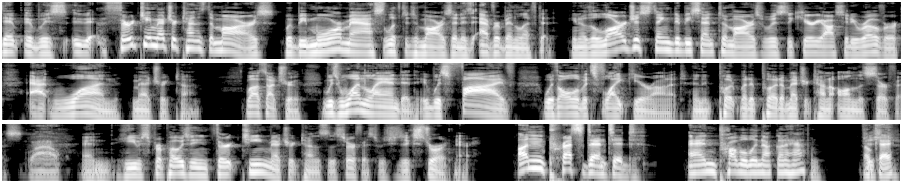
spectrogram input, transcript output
It, it was 13 metric tons to Mars would be more mass lifted to Mars than has ever been lifted. You know, the largest thing to be sent to Mars was the Curiosity rover at one metric ton. Well, that's not true. It was one landed. It was five with all of its flight gear on it, and it put, but it put a metric ton on the surface. Wow. And he was proposing 13 metric tons to the surface, which is extraordinary Unprecedented. and probably not going to happen. Just- Okay.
